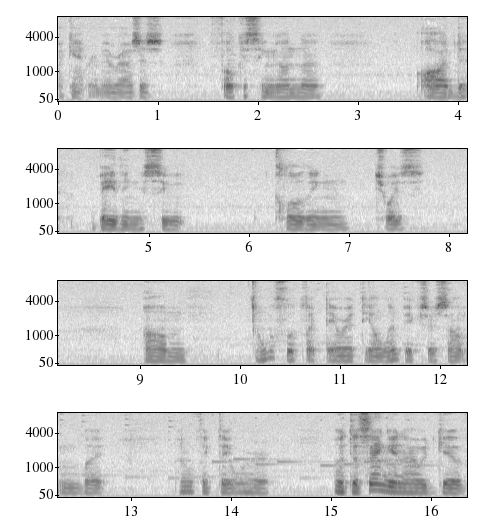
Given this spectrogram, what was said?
I can't remember. I was just focusing on the odd bathing suit clothing choice. Um, almost looked like they were at the Olympics or something, but I don't think they were. But the singing, I would give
